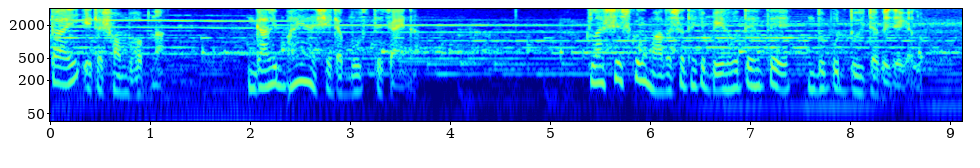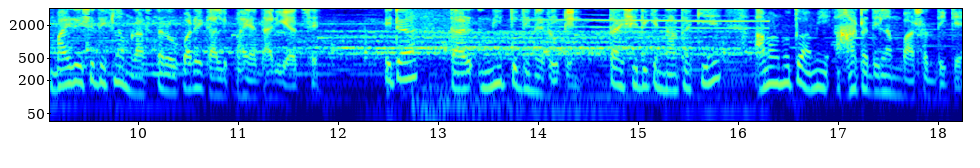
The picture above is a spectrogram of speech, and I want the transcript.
তাই এটা সম্ভব না। গালিব ভাইয়া সেটা বুঝতে চায় না। ক্লাস শেষ করে মাদ্রাসা থেকে বের হতে হতে দুপুর দুইটা বেজে গেল। বাইরে এসে দেখলাম রাস্তার ওপারে গালিব ভাইয়া দাঁড়িয়ে আছে। এটা তার নিত্যদিনের রুটিন। তাই সেদিকে না তাকিয়ে আমার মতো আমি হাঁটা দিলাম বাসার দিকে।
